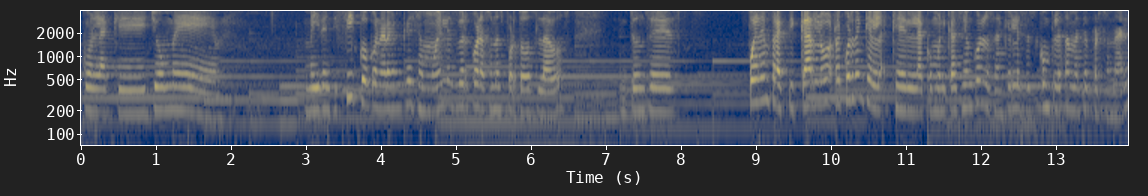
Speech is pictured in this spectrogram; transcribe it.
con la que yo me, me identifico con Arcángel Chamuel es ver corazones por todos lados. Entonces, pueden practicarlo. Recuerden que la, que la comunicación con los ángeles es completamente personal.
